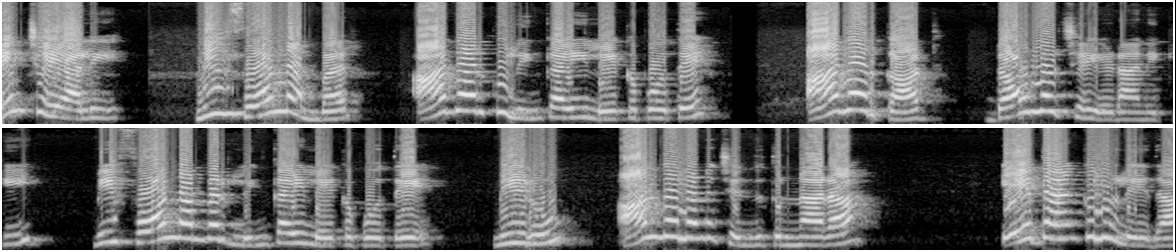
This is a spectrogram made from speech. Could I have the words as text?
ఏం చేయాలి? మీ ఫోన్ నంబర్ ఆధార్కు లింక్ అయి లేకపోతే ఆధార్ కార్డ్ డౌన్లోడ్ చేయడానికి మీ ఫోన్ నంబర్ లింక్ అయి లేకపోతే మీరు ఆందోళన చెందుతున్నారా? ఏ బ్యాంకులు లేదా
